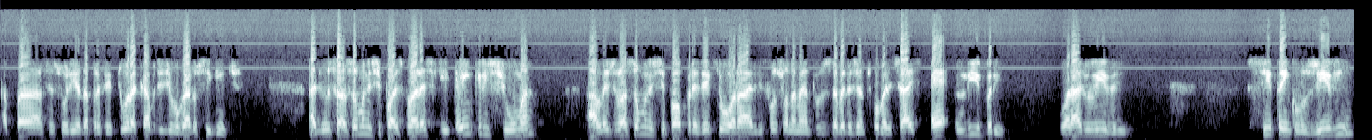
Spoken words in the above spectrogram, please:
a assessoria da prefeitura acaba de divulgar o seguinte, a administração municipal esclarece que em Criciúma, a legislação municipal prevê que o horário de funcionamento dos estabelecimentos comerciais é livre, horário livre. Cita, inclusive,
